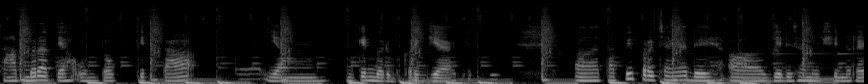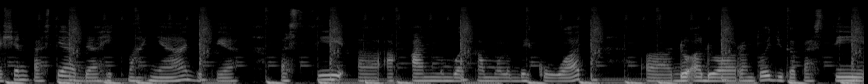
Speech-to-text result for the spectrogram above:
sangat berat ya untuk kita yang mungkin baru bekerja gitu. Uh, tapi percaya deh uh, jadi sandwich generation pasti ada hikmahnya gitu ya. Pasti uh, akan membuat kamu lebih kuat doa-doa orang tua juga pasti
